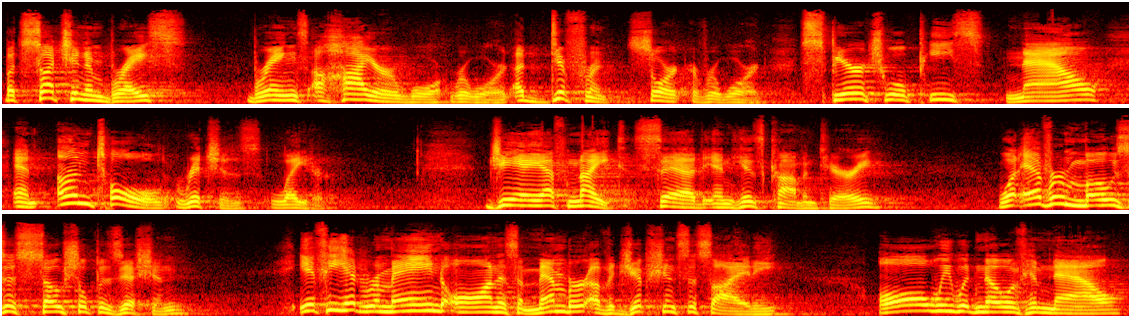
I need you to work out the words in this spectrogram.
But such an embrace brings a higher war- reward, a different sort of reward spiritual peace now and untold riches later. G.A.F. Knight said in his commentary whatever Moses' social position, if he had remained on as a member of Egyptian society, all we would know of him now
